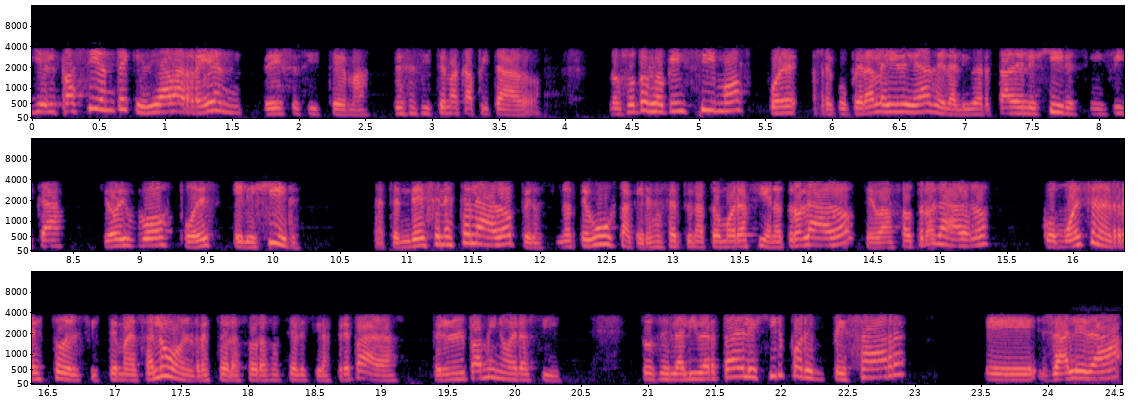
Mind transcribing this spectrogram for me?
Y el paciente quedaba rehén de ese sistema, de ese sistema capitado. Nosotros lo que hicimos fue recuperar la idea de la libertad de elegir. Significa que hoy vos podés elegir. Te atendés en este lado, pero si no te gusta, querés hacerte una tomografía en otro lado, te vas a otro lado, como es en el resto del sistema de salud, en el resto de las obras sociales y las prepagas. Pero en el PAMI no era así. Entonces, la libertad de elegir, por empezar, eh, ya le da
